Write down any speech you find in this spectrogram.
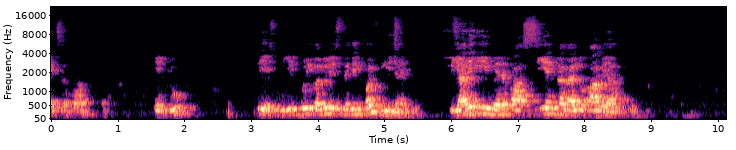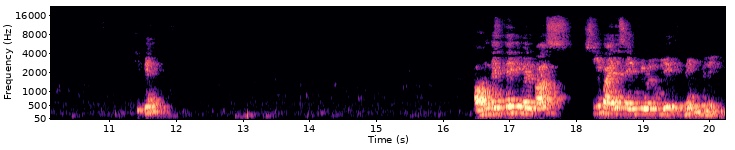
x upon into ये पूरी वैल्यू इस तरह एक ली जाएगी। तो यानी कि मेरे पास सी एन का वैल्यू आ गया। ठीक है? और हम देखते हैं कि मेरे पास c माइनस एन की वैल्यू मुझे कितनी मिलेगी?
